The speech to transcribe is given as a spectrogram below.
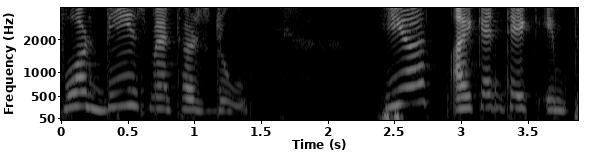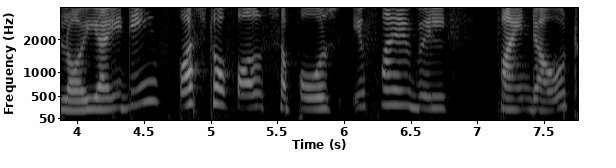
what these methods do. Here I can take employee ID. First of all, suppose if I will find out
